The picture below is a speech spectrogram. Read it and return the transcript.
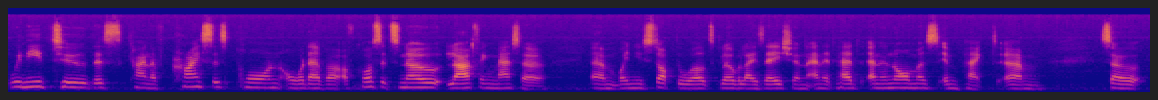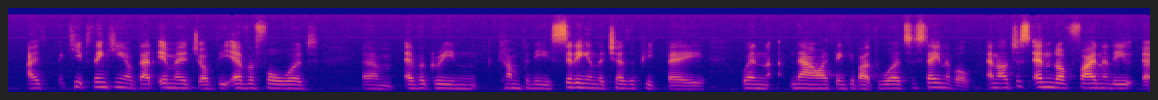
we need to this kind of crisis porn or whatever. Of course, it's no laughing matter um, when you stop the world's globalization, and it had an enormous impact. Um, so I keep thinking of that image of the ever forward, um, evergreen company sitting in the Chesapeake Bay. When now I think about the word sustainable, and I'll just end off finally uh,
